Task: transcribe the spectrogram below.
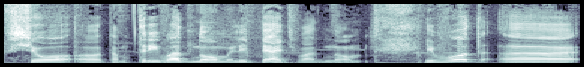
все там три в одном или пять в одном. И вот э,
